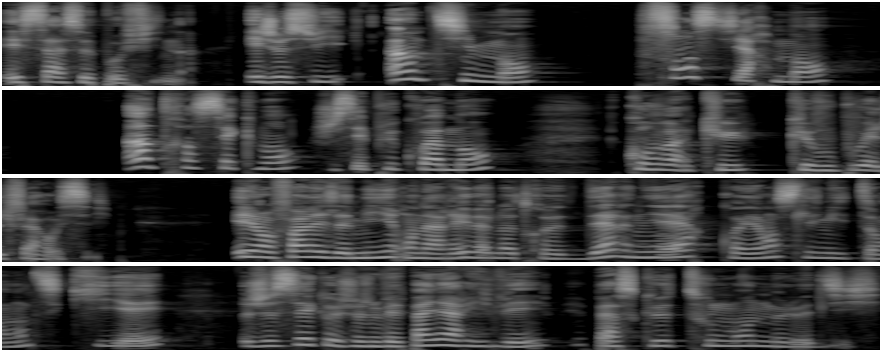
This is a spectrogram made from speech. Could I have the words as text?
et ça se peaufine. Et je suis intimement, foncièrement, intrinsèquement, je sais plus quoi, convaincu que vous pouvez le faire aussi. Et enfin, les amis, on arrive à notre dernière croyance limitante qui est je sais que je ne vais pas y arriver parce que tout le monde me le dit.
